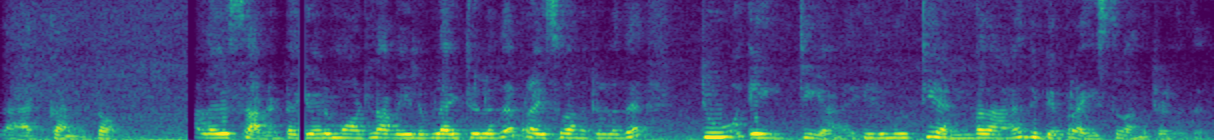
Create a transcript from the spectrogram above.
ബ്ലാക്ക് ആണ് കേട്ടോ. ആണ് കേട്ടോ. ഈ ഒരു മോഡൽ അവൈലബിൾ ആയിട്ടുള്ളത്. പ്രൈസ് വന്നിട്ടുള്ളത് ടു എയ്റ്റി ആണ്. ഇരുന്നൂറ്റി എൺപതാണ് ഇതിന്റെ പ്രൈസ് വന്നിട്ടുള്ളത്.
